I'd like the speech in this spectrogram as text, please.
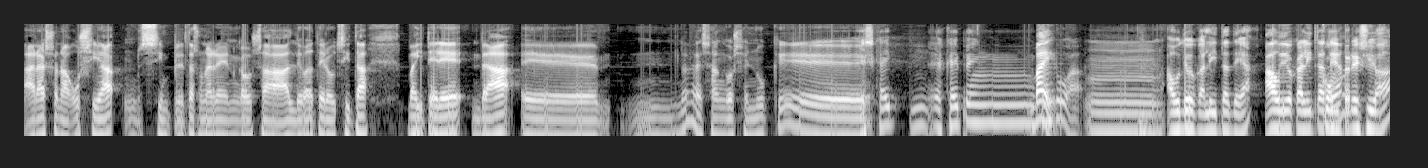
arazo nagusia, mm, sinpletasunaren gauza alde batera utzita, baitere da, e, nola esango zenuke... E, Skype, Skypeen bai, kontua? mm, audio kalitatea, audio kalitatea, kompresioa,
